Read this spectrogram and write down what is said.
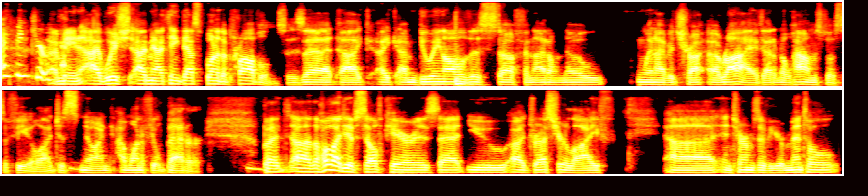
I think you're. Right. I mean, I wish. I mean, I think that's one of the problems is that I, I am doing all of this stuff and I don't know when I've arrived. I don't know how I'm supposed to feel. I just know I, I want to feel better. Mm-hmm. But uh, the whole idea of self care is that you address your life uh, in terms of your mental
